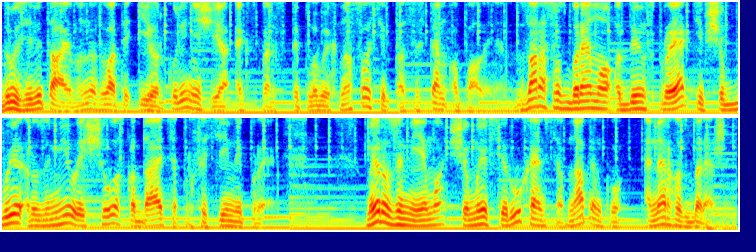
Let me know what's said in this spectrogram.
Друзі, вітаю! Мене звати Ігор Кулініч, я експерт з теплових насосів та систем опалення. Зараз розберемо один з проєктів, щоб ви розуміли, з чого складається професійний проєкт. Ми розуміємо, що ми всі рухаємося в напрямку енергозбереження.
